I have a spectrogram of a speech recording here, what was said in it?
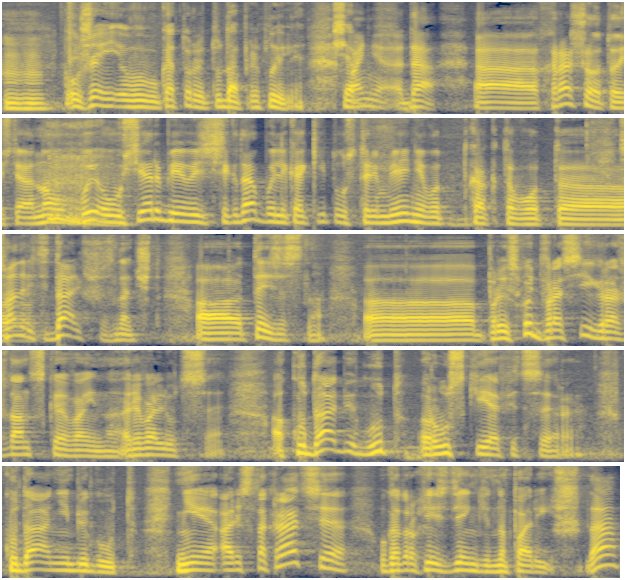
угу. уже, э, которые туда приплыли. Понятно, да. А, хорошо, то есть но у Сербии ведь всегда были какие-то устремления вот как-то вот... Э, Смотрите, дальше, значит, а, тезисно. А, происходит в России гражданская война, революция. А куда бегут русские офицеры? Куда они бегут? Не аристократия, у которых есть деньги на Париж, да,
